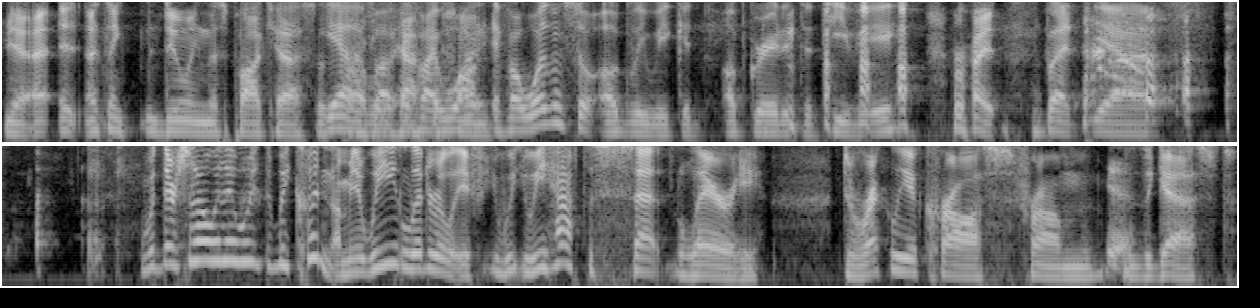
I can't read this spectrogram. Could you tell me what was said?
yeah, I, I think doing this podcast is Yeah, if probably I, half if I the wa- fun. if I wasn't so ugly, we could upgrade it to TV. right. but yeah, it's, But there's no way that we, we couldn't. I mean, we literally, if we, we have to set Larry directly across from Yeah. the guest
